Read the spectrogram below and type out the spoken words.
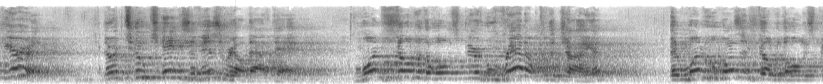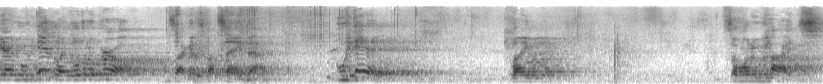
Spirit. There were two kings of Israel that day. One filled with the Holy Spirit who ran up to the giant, and one who wasn't filled with the Holy Spirit who hid like a little girl. I'm sorry, I gotta stop saying that. Who hid like someone who hides.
